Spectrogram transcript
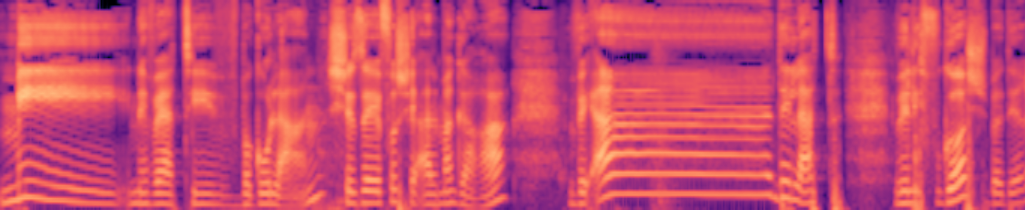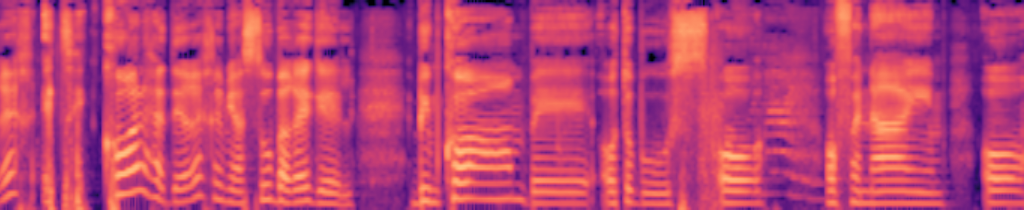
מנווה עתיב בגולן, שזה איפה שעלמה גרה, ועד אילת, ולפגוש בדרך את כל הדרך הם יעשו ברגל, במקום באוטובוס או אופניים או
